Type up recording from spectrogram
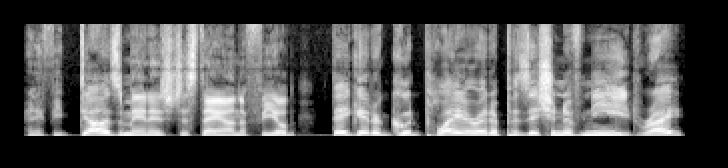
and if he does manage to stay on the field, they get a good player at a position of need, right?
